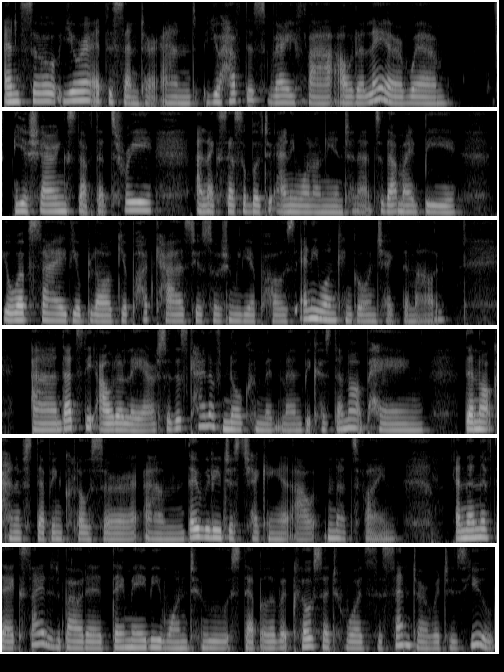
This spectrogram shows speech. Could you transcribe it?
And so you're at the center and you have this very far outer layer where you're sharing stuff that's free and accessible to anyone on the internet. So that might be your website, your blog, your podcast, your social media posts. Anyone can go and check them out. And that's the outer layer. So this kind of no commitment because they're not paying, they're not kind of stepping closer. Um, they're really just checking it out, and that's fine. And then if they're excited about it, they maybe want to step a little bit closer towards the center, which is you.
